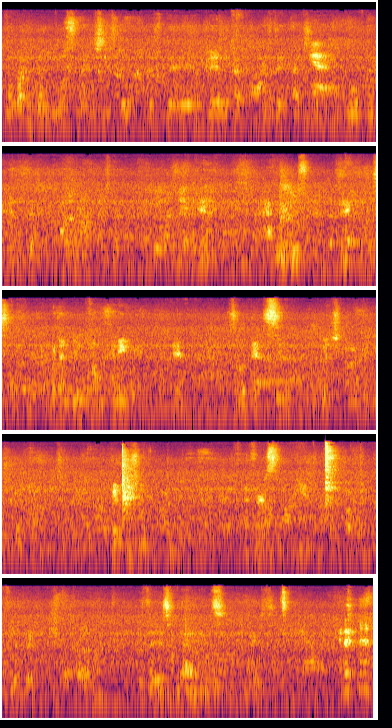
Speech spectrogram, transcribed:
Now what the most magicians do is they play with the cards, they touch Yeah. them, move them here and there. I will not touch the card. Okay? And split the deck also, put a leaf from anywhere. Okay? So let's see which card that you pick. So pick this one card. The first one, yeah. Okay. Flip it. Show it around. If there is some diamonds. Nice. Yeah, I like it.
